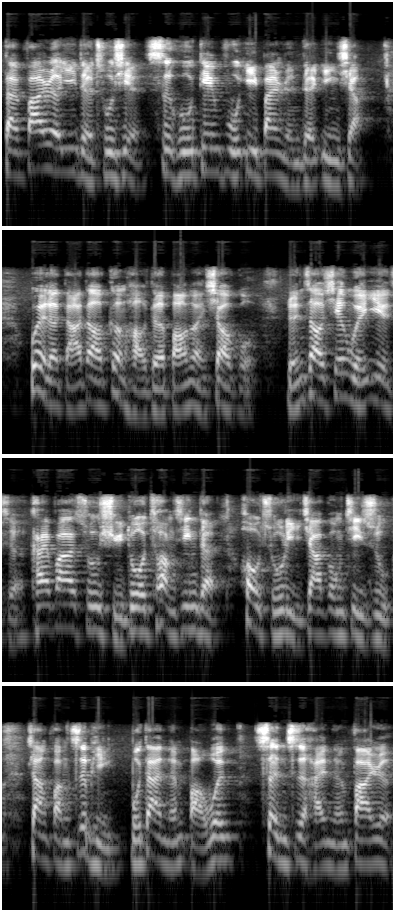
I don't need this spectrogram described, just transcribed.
但发热衣的出现似乎颠覆一般人的印象。为了达到更好的保暖效果，人造纤维业者开发出许多创新的后处理加工技术，让纺织品不但能保温，甚至还能发热。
